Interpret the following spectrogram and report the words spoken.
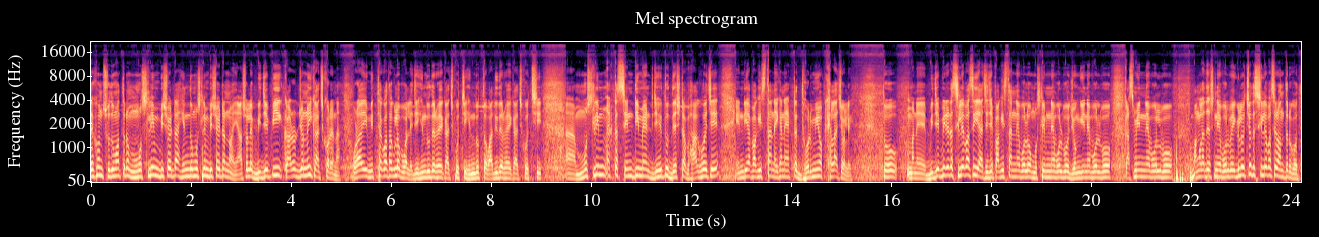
দেখুন শুধুমাত্র মুসলিম বিষয়টা হিন্দু মুসলিম বিষয়টা নয় আসলে বিজেপি কারোর জন্যই কাজ করে না। ওরা এই মিথ্যা কথাগুলো বলে যে হিন্দুদের হয়ে কাজ করছি, হিন্দুত্ববাদীদের হয়ে কাজ করছি। মুসলিম একটা সেন্টিমেন্ট যেহেতু দেশটা ভাগ হয়েছে ইন্ডিয়া পাকিস্তান এখানে একটা ধর্মীয় খেলা চলে। তো মানে বিজেপির একটা সিলেবাসই আছে যে পাকিস্তান নিয়ে বলব মুসলিম নিয়ে বলব, জঙ্গি নিয়ে বলব, কাশ্মীর নিয়ে বলব, বাংলাদেশ নিয়ে বলব, এগুলো হচ্ছে ওদের সিলেবাসের অন্তর্গত।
